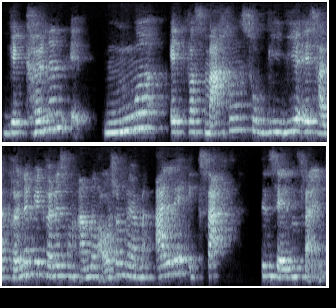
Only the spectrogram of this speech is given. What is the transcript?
wir können nur etwas machen, so wie wir es halt können. Wir können es vom anderen ausschauen. Wir haben alle exakt denselben Feind.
